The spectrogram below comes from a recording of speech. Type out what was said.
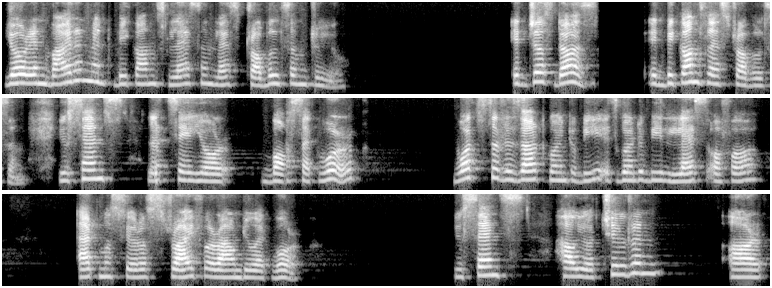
your environment becomes less and less troublesome to you. It just does. It becomes less troublesome. You sense, let's say, your boss at work. What's the result going to be? It's going to be less of a atmosphere of strife around you at work. You sense how your children are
